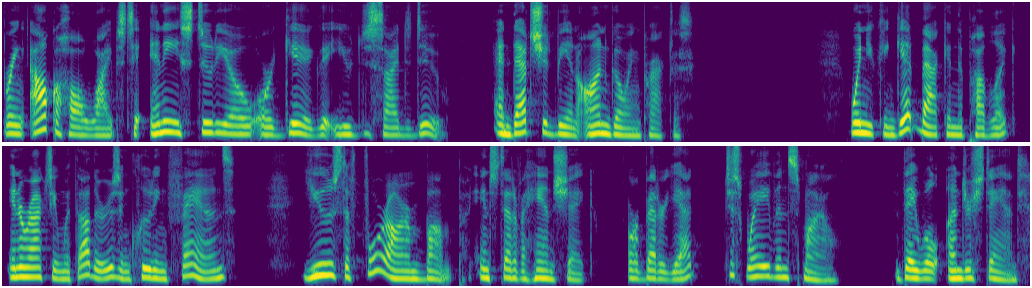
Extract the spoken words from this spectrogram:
Bring alcohol wipes to any studio or gig that you decide to do. And that should be an ongoing practice. When you can get back in the public, interacting with others, including fans, use the forearm bump instead of a handshake. Or better yet, just wave and smile. They will understand.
